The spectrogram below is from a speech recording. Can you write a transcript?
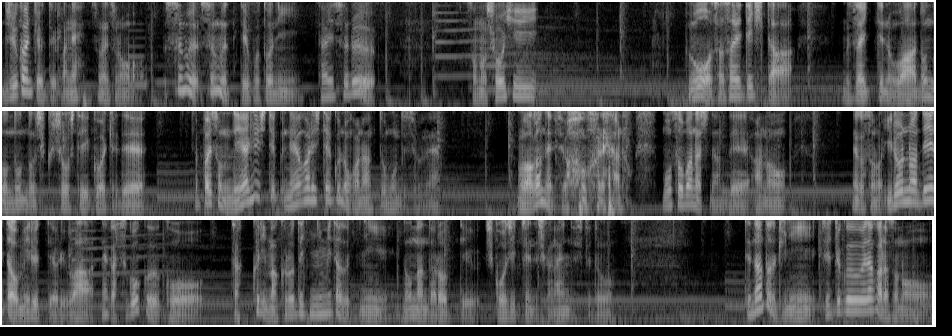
住環境というかねつまりその住む住むっていうことに対するその消費を支えてきた無罪っていうのはどんどんどんどん縮小していくわけで、やっぱりその値上げしていく、値上がりしていくのかなって思うんですよね。わかんないですよ。これ、あの、妄想話なんで、あの、なんかそのいろんなデータを見るってよりは、なんかすごくこう、ざっくりマクロ的に見たときにどうなんだろうっていう思考実験でしかないんですけど、ってなったときに、結局、だからその、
